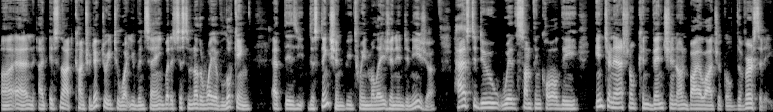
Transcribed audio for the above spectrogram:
uh, and uh, it's not contradictory to what you've been saying, but it's just another way of looking at the distinction between Malaysia and Indonesia, has to do with something called the International Convention on Biological Diversity.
